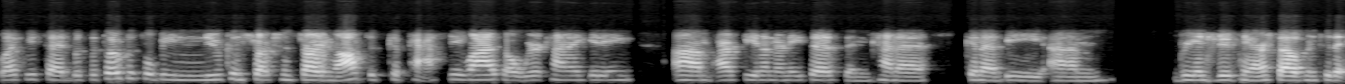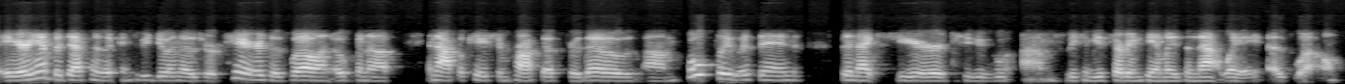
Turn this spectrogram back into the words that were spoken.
like we said, but the focus will be new construction starting off, just capacity wise, while we're kind of getting um, our feet underneath us and kind of going to be um, reintroducing ourselves into the area, but definitely looking to be doing those repairs as well and open up an application process for those, um, hopefully within the next year or two, um, so we can be serving families in that way as well.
